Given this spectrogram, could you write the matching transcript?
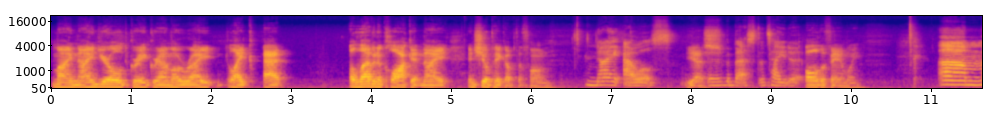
my nine year old great grandma right like at 11 o'clock at night, and she'll pick up the phone. Night owls. They're Yes, the best. That's how you do it. all the family. Um,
